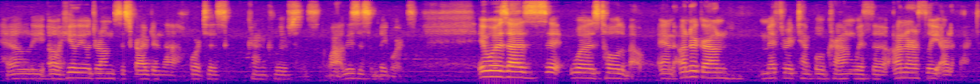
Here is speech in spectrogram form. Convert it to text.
heli oh, heliodrums described in the Hortus Conclusions. Wow, these are some big words. It was as it was told about, an underground Mithric temple crowned with the unearthly artifact.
